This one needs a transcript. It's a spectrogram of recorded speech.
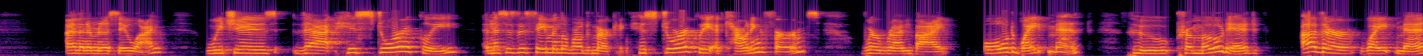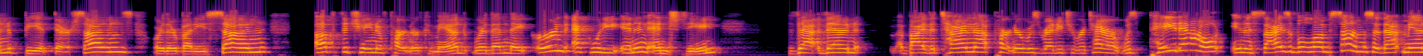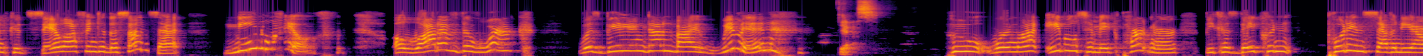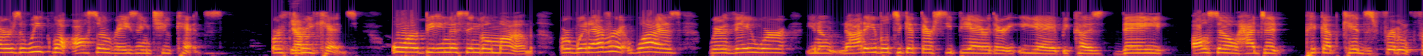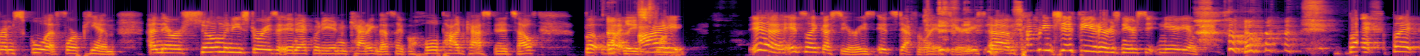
and then i'm going to say why which is that historically, and this is the same in the world of marketing, historically, accounting firms were run by old white men who promoted other white men, be it their sons or their buddy's son, up the chain of partner command, where then they earned equity in an entity that then by the time that partner was ready to retire was paid out in a sizable lump sum so that man could sail off into the sunset Meanwhile, a lot of the work was being done by women. Yes. Who were not able to make partner because they couldn't put in 70 hours a week while also raising two kids or three yep. kids or being a single mom or whatever it was where they were, you know, not able to get their CPA or their EA because they also had to pick up kids from from school at 4 p.m. And there are so many stories of inequity and accounting. That's like a whole podcast in itself. But what I one. yeah, it's like a series. It's definitely a series. um, coming to theaters near near you. but but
